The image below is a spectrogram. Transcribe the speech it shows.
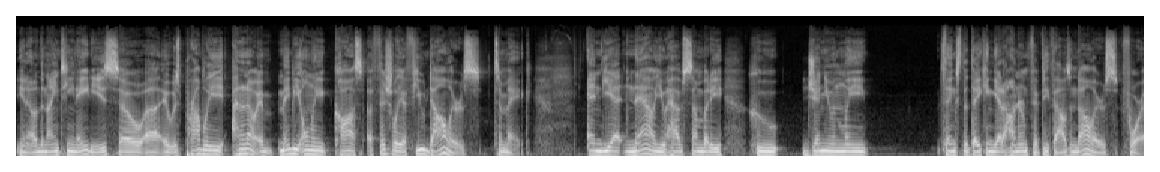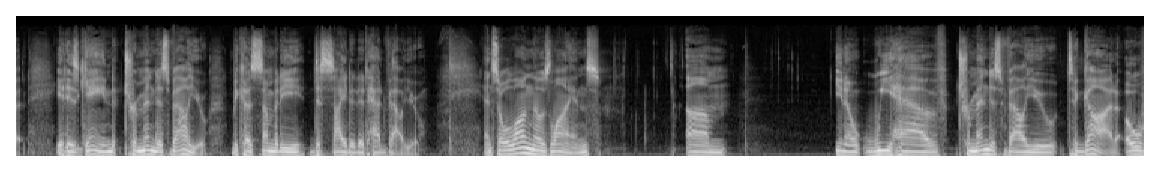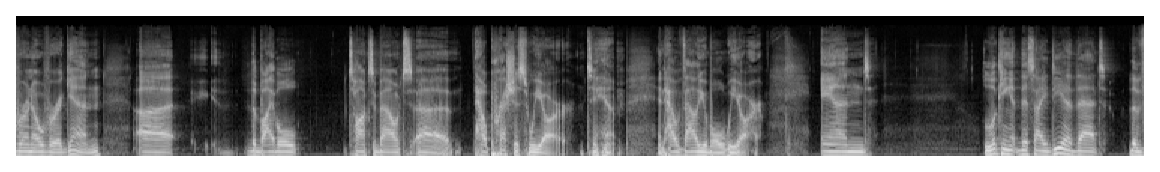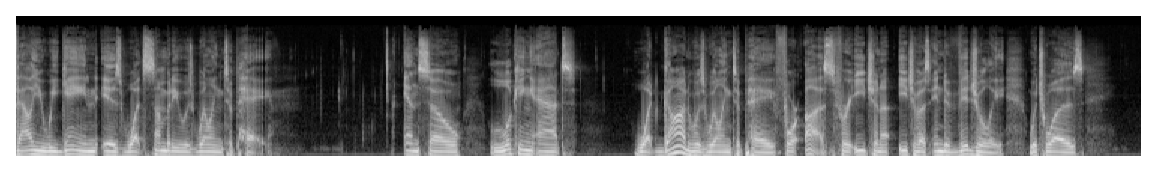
you know, the 1980s. So uh, it was probably I don't know. It maybe only cost officially a few dollars to make, and yet now you have somebody who genuinely thinks that they can get $150,000 for it. It has gained tremendous value because somebody decided it had value. And so, along those lines, um, you know, we have tremendous value to God over and over again. Uh, the Bible talks about uh, how precious we are to Him and how valuable we are. And looking at this idea that the value we gain is what somebody was willing to pay. And so looking at what God was willing to pay for us, for each and a, each of us individually, which was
